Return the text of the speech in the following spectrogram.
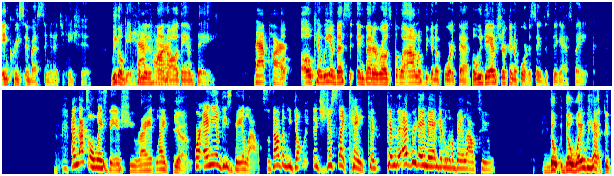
increase investing in education we gonna get him That and part. Han all damn day that part. oh, oh can we invest in better roads well i don't know if we can afford that but we damn sure can afford to save this big ass bank And that's always the issue, right? Like yeah for any of these bailouts. It's not that we don't, it's just like, hey, can can the everyday man get a little bailout too? the the way we had to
